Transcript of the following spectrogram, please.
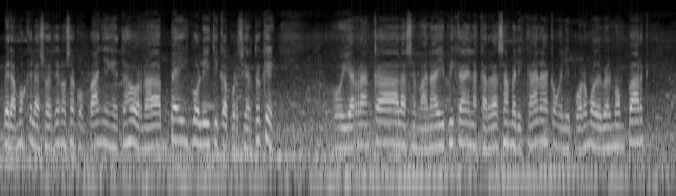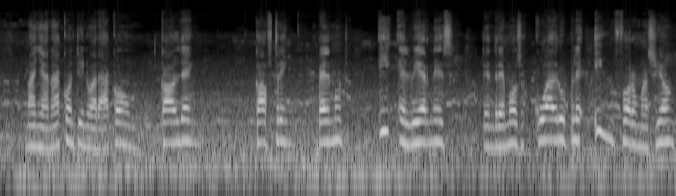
Esperamos que la suerte nos acompañe en esta jornada beisbolística. Por cierto que hoy arranca la semana hípica en las carreras americanas con el hipódromo de Belmont Park. Mañana continuará con Golden, Coftring, Belmont y el viernes tendremos cuádruple información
